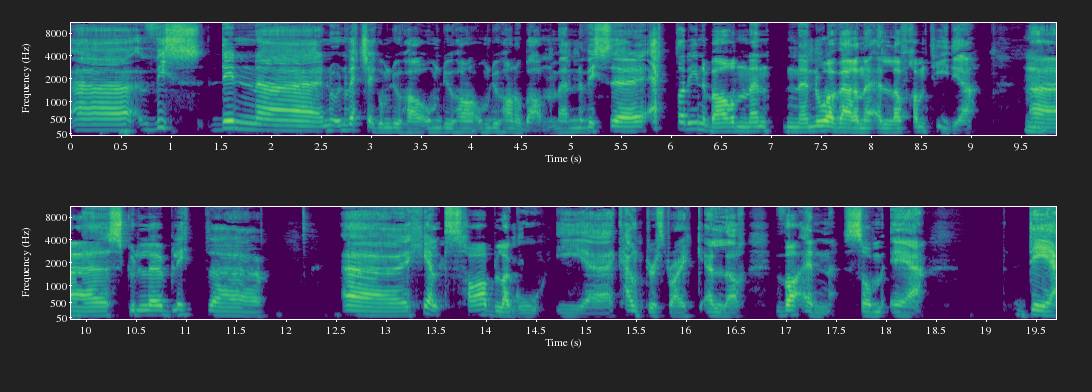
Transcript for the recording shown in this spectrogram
eh, Hvis din Nå vet ikke jeg om du, har, om, du har, om du har noe barn, men hvis et ett av dine barn, enten nåværende eller framtidige, Mm. eh, skulle blitt eh, helt sabla god i eh, Counter-Strike eller hva enn som er det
